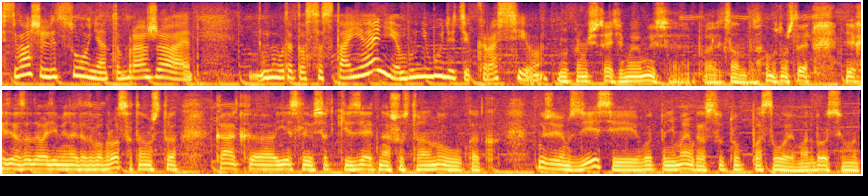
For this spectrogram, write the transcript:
Если ваше лицо не отображает ну, вот это состояние, вы не будете красивы. Вы прям читаете мои мысли, Александр. Потому что я хотел задавать именно этот вопрос о том, что как, э, если все-таки взять нашу страну, как мы живем здесь, и вот понимаем красоту по-своему. Отбросим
